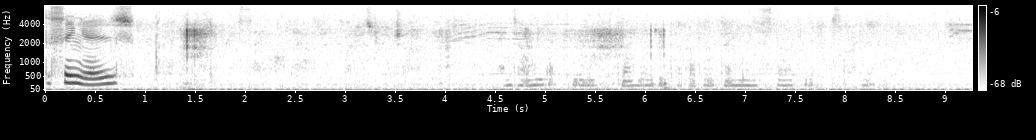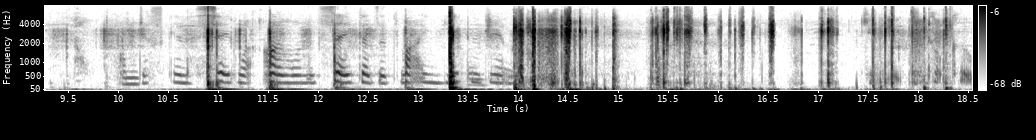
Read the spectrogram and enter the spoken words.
The thing is, And tell him that he downloaded that other thing and stuff. And just I'm just gonna say what I want to say because it's my YouTube channel. Can't wait to tell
